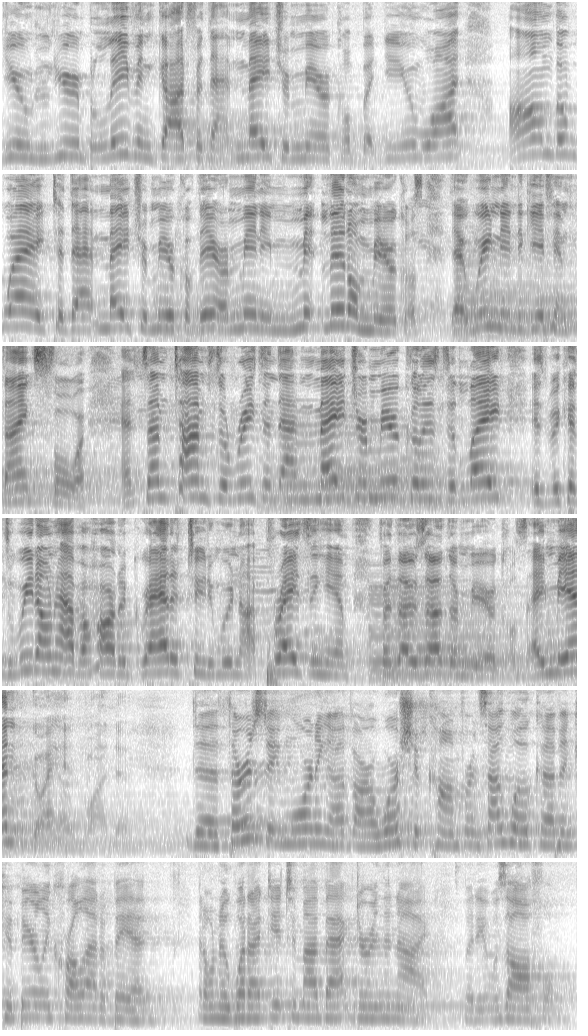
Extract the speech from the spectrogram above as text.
You're, you're believing God for that major miracle, but you know what? On the way to that major miracle, there are many mi- little miracles that we need to give Him thanks for. And sometimes the reason that major miracle is delayed is because we don't have a heart of gratitude and we're not praising Him for those other miracles. Amen? Go ahead, Wanda. the Thursday morning of our worship conference, I woke up and could barely crawl out of bed. I don't know what I did to my back during the night, but it was awful.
